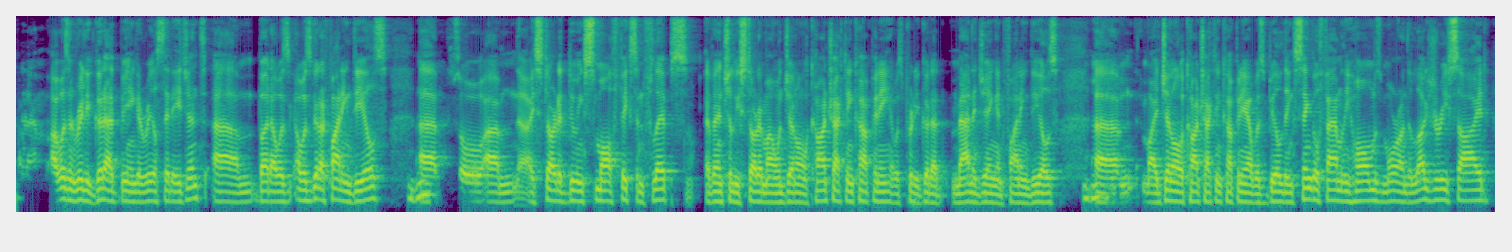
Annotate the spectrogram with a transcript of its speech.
I wasn't really good at being a real estate agent, um, but I was I was good at finding deals. Mm-hmm. Uh, so um, I started doing small fix and flips. Eventually, started my own general contracting company. I was pretty good at managing and finding deals. Mm-hmm. Um, my general contracting company, I was building single family homes, more on the luxury side.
